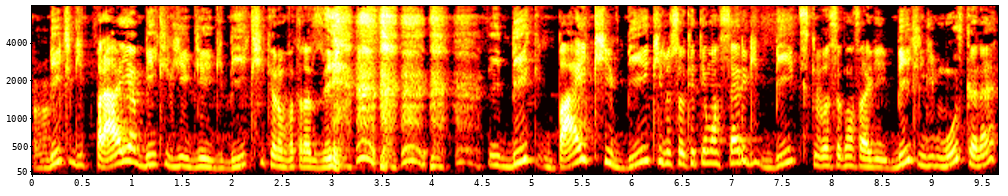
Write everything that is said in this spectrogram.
Uhum. Beat de praia, beat de, de, de beat, que eu não vou traduzir. e beat, bike, beat, não sei o que, tem uma série de beats que você consegue. Beat de música, né?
